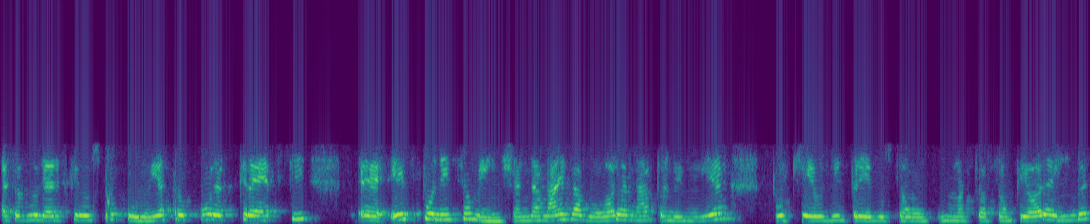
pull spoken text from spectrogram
essas mulheres que nos procuram. E a procura cresce é, exponencialmente, ainda mais agora na pandemia, porque os empregos estão numa situação pior ainda.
